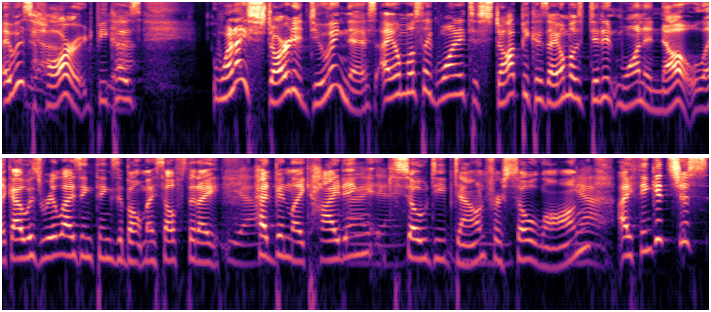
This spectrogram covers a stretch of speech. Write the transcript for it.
it was Yeah. hard because when I started doing this, I almost like wanted to stop because I almost didn't want to know. Like I was realizing things about myself that I Yeah. had been like hiding, Hiding. Mm-hmm. so deep down for so long. Yeah. I think it's just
